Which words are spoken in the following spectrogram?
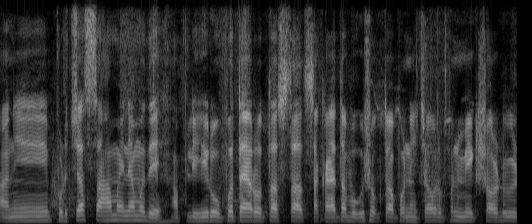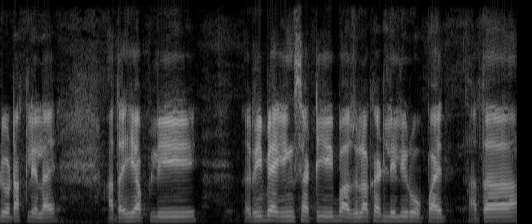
आणि पुढच्या सहा महिन्यामध्ये आपली ही रोपं तयार होत असतात. सकाळी आता बघू शकतो आपण ह्याच्यावर पण मी एक शॉर्ट व्हिडिओ टाकलेला आहे. आता ही आपली रिबॅगिंगसाठी बाजूला काढलेली रोपं आहेत. आता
